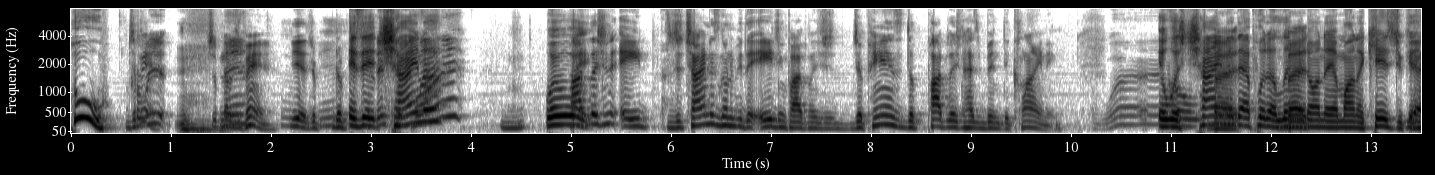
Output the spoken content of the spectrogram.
Who Korea, No, Japan. Japan. Yeah, Jap- the, is it? They China? declining? Wait, wait, wait. population age. China's going to be the aging population. Japan's the population has been declining. What? It was oh, China But- that put a limit but- on the amount of kids you can Yeah,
